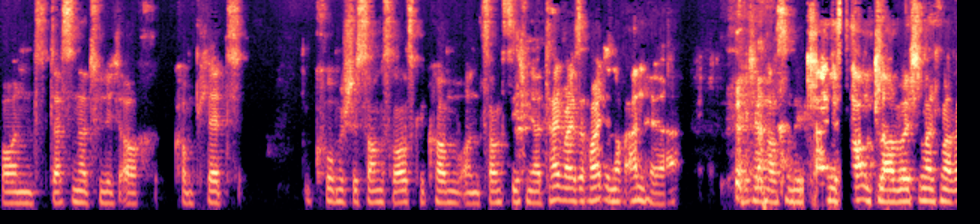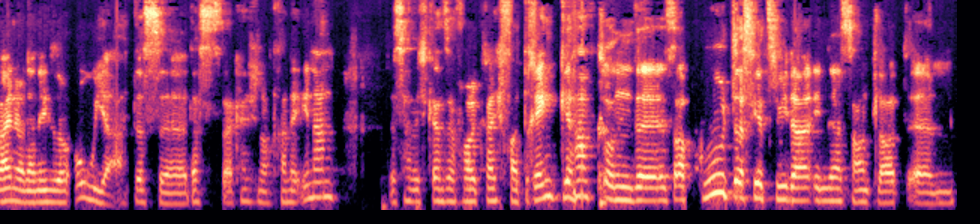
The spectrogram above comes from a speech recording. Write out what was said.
und das sind natürlich auch komplett komische Songs rausgekommen und Songs, die ich mir teilweise heute noch anhöre. Ich habe noch so eine kleine Soundcloud, wo ich manchmal rein und dann denke ich so, oh ja, das, äh, das, da kann ich noch dran erinnern. Das habe ich ganz erfolgreich verdrängt gehabt und äh, ist auch gut, das jetzt wieder in der Soundcloud ähm,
